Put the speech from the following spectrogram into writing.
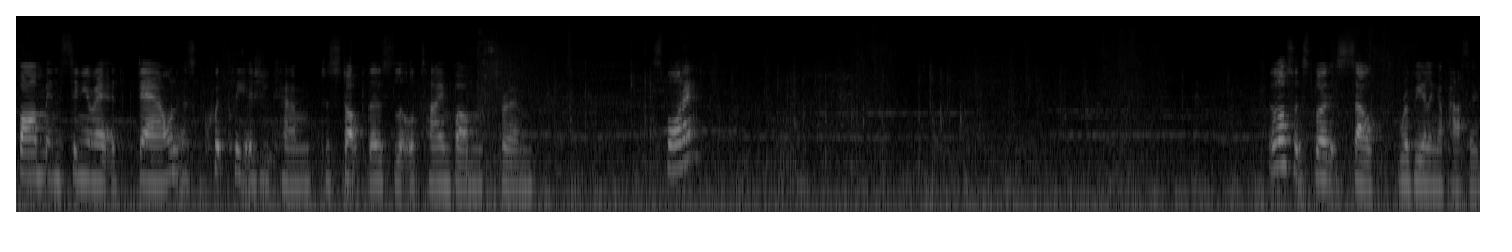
bomb incinerator down as quickly as you can to stop those little time bombs from spawning. It'll also explode itself, revealing a passage.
